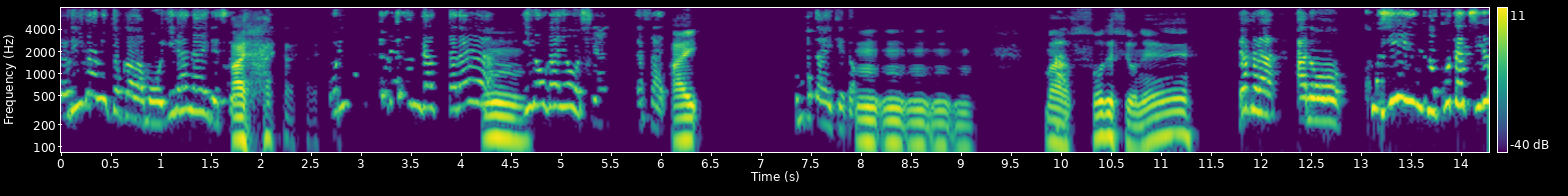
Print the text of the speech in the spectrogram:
折り紙とかはもういらないです。はいはいはい。折り紙取れるんだったら、うん。色画用紙やください。はい。重たいけど。うんうんうんうんうん。まあ、そうですよね。だから、あの、個人の子たちが、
